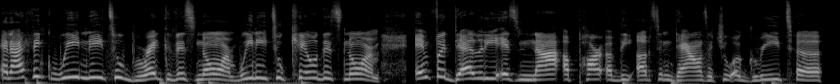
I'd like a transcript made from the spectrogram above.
And I think we need to break this norm. We need to kill this norm. Infidelity is not a part of the ups and downs that you agree to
